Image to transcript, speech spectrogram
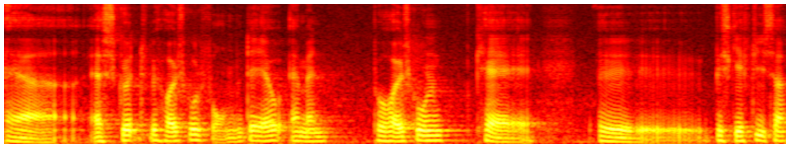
er, er skønt ved højskoleformen, det er jo, at man på højskolen kan øh, beskæftige sig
